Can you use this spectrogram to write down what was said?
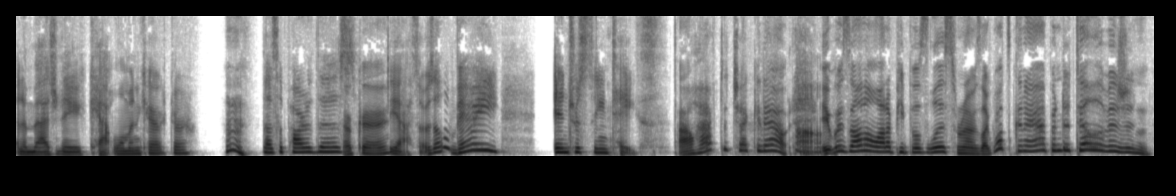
an imaginary Catwoman character Hmm. that's a part of this. Okay. Yeah, so it's a very interesting takes. I'll have to check it out. Um, it was on a lot of people's lists when I was like, what's going to happen to television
